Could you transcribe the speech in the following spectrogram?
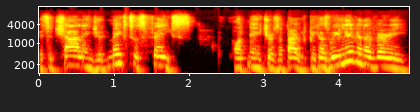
it's a challenge. It makes us face what nature is about because we live in a very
